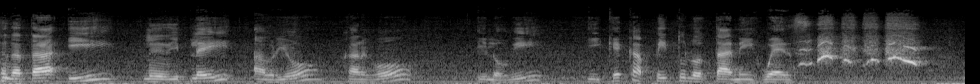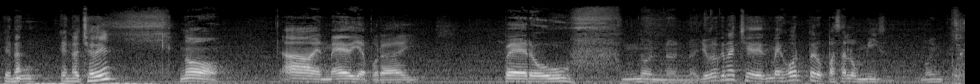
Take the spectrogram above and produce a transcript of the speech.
Ta, ta, ta, y le di play, abrió, cargó y lo vi. Y qué capítulo tan hijuez. ¿En, en HD? No, ah, en media por ahí. Pero uff, no, no, no. Yo creo que en HD es mejor, pero pasa lo mismo. No importa.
